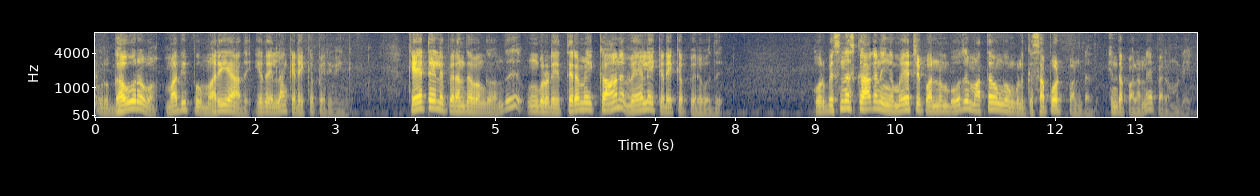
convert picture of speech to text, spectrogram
ஒரு கௌரவம் மதிப்பு மரியாதை இதெல்லாம் கிடைக்க பெறுவீங்க. கேட்டையில் பிறந்தவங்க வந்து உங்களுடைய திறமைக்கான வேலை கிடைக்க பெறுவது. ஒரு பிஸ்னஸ்க்காக நீங்கள் முயற்சி பண்ணும்போது மற்றவங்க உங்களுக்கு சப்போர்ட் பண்ணுறது இந்த பலனை பெற முடியும்.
